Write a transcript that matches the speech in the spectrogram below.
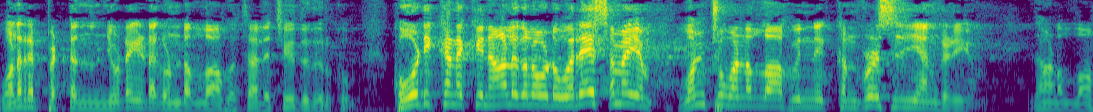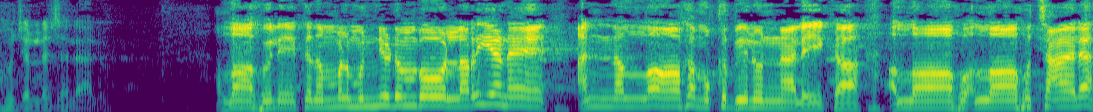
വളരെ പെട്ടെന്ന് ഞുടയിട കൊണ്ട് അള്ളാഹു താല ചെയ്തു തീർക്കും. കോടിക്കണക്കിന് ആളുകളോട് ഒരേ സമയം വൺ ടു വൺ അള്ളാഹുവിന് കൺവേഴ്സ് ചെയ്യാൻ കഴിയും. ഇതാണ് അള്ളാഹു ജല്ല ജലാലു. അള്ളാഹുലേക്ക് നമ്മൾ മുന്നിടുമ്പോൾ അറിയണേ അന്നല്ലാഹ മുഖബിലുൻ അലൈക. അള്ളാഹു അള്ളാഹു ചാല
